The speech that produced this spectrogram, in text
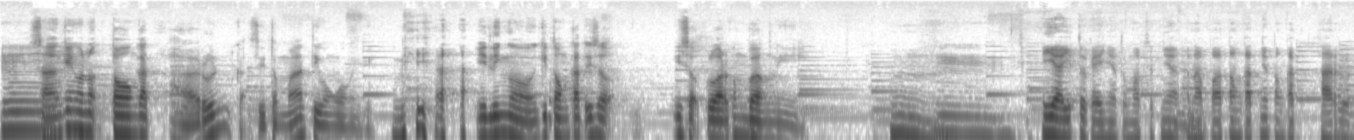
Hmm. Saking ono tongkat Harun gak situ mati wong-wong iki. Iya. Ilingo iki tongkat iso iso keluar kembang nih. Hmm. Hmm. Iya itu kayaknya tuh maksudnya kenapa tongkatnya tongkat Harun.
